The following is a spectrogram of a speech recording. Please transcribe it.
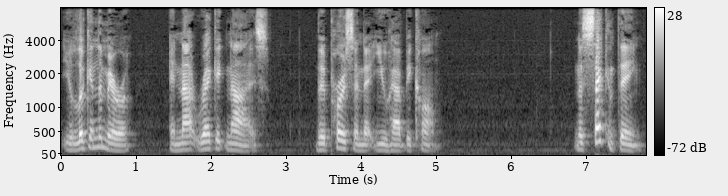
you look in the mirror and not recognize the person that you have become. And the second thing,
